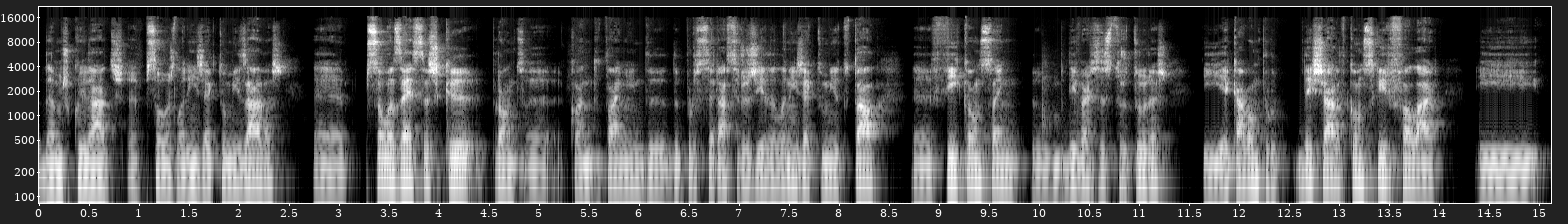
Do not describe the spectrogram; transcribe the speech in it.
damos cuidados a pessoas laringectomizadas, pessoas essas que, pronto, quando têm de, de, proceder à cirurgia da laringectomia total, ficam sem diversas estruturas e acabam por deixar de conseguir falar. E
